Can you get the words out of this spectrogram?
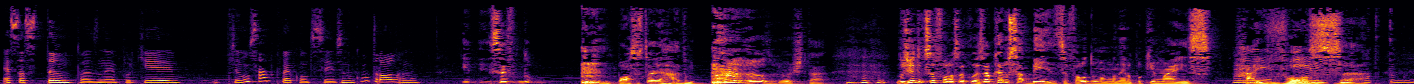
essas tampas, né? Porque você não sabe o que vai acontecer, você não controla, né? E, e você. Posso estar errado. Oxe, tá. Do jeito que você falou essa coisa, eu quero saber. Você falou de uma maneira um pouquinho mais É, é, raivosa. tudo.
